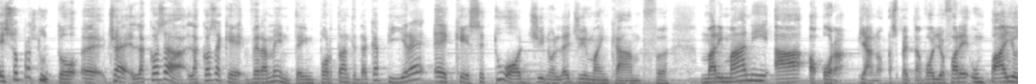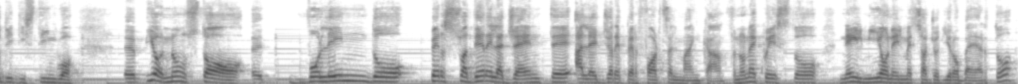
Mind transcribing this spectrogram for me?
E soprattutto, eh, cioè, la cosa, la cosa che veramente è importante da capire è che se tu oggi non leggi il Mein Kampf, ma rimani a... oh, ora, piano, aspetta, voglio fare un paio di distinguo. Eh, io non sto eh, volendo persuadere la gente a leggere per forza il Mein Kampf. Non è questo né il mio né il messaggio di Roberto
